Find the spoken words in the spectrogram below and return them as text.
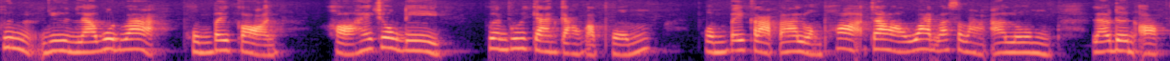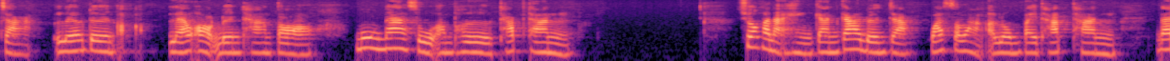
ขึ้นยืนแล้วพูดว่า ผมไปก่อน ขอให้โชคดี เพื่อนผู้พิการกล่าวกับผม ผมไปกราบลาหลวงพ่อเจ้าอาวาสวัดสว่างอารมณ์ แล้วเดินออกจากแล้วเดินแล้วออกเดินทางต่อ มุ่งหน้าสู่อำเภอทับทัน ช่วงขณะแห่งการก้าวเดินจากวัดสว่างอารมณ์ไปทับทัน ได้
